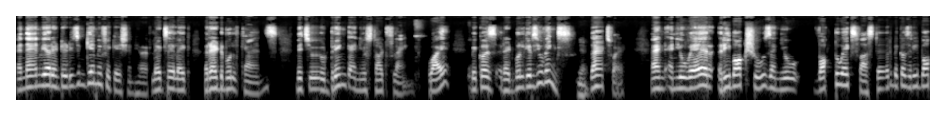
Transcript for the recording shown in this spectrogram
And then we are introducing gamification here. Let's say like red bull cans which you drink and you start flying. Why? Because red bull gives you wings. Yeah. that's why. And and you wear reebok shoes and you walk 2x faster because reebok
